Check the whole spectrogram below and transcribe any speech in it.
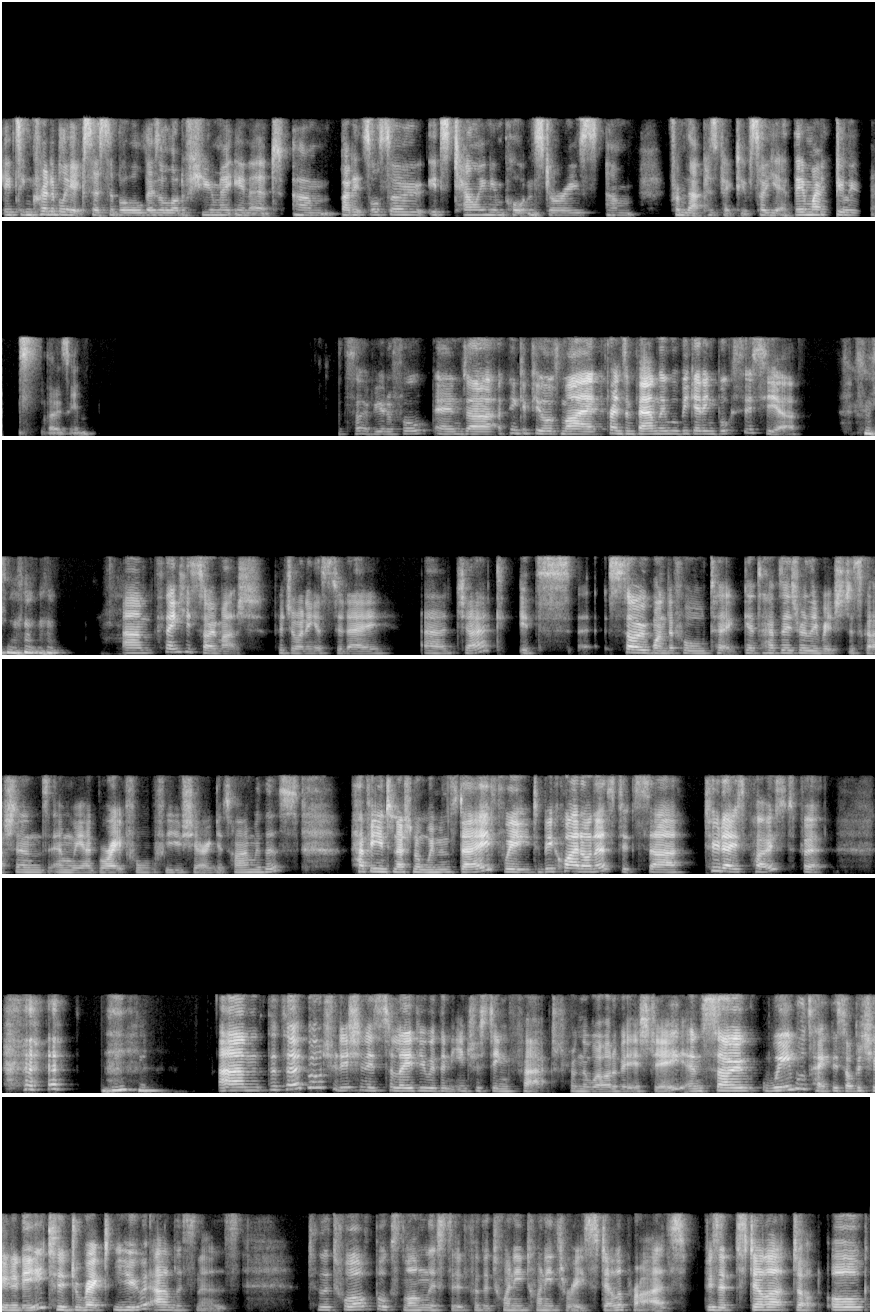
it's incredibly accessible. There's a lot of humor in it, um, but it's also it's telling important stories um, from that perspective. So yeah, there might be those in. So beautiful, and uh, I think a few of my friends and family will be getting books this year. Um, thank you so much for joining us today, uh, Jack. It's uh, so wonderful to get to have these really rich discussions, and we are grateful for you sharing your time with us. Happy International Women's Day. If we, to be quite honest, it's uh, two days post, but. Um, the Third Wheel tradition is to leave you with an interesting fact from the world of ESG. And so we will take this opportunity to direct you, our listeners, to the 12 books longlisted for the 2023 Stella Prize, visit stella.org.au.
